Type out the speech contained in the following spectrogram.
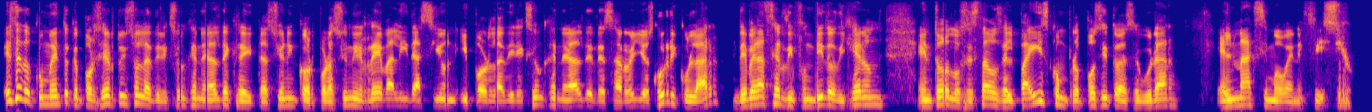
Este documento, que por cierto hizo la Dirección General de Acreditación, Incorporación y Revalidación y por la Dirección General de Desarrollo Curricular, deberá ser difundido, dijeron, en todos los estados del país con propósito de asegurar el máximo beneficio.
